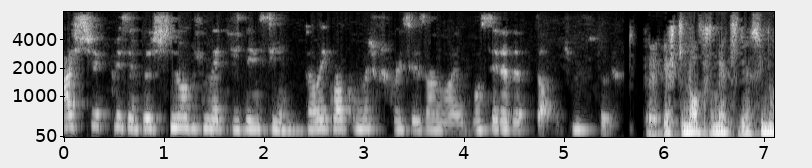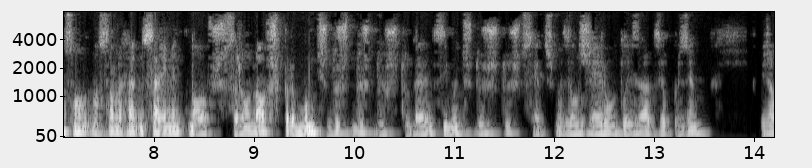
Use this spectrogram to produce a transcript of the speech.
Acha que, por exemplo, estes novos métodos de ensino, tal e qual como as frequências online, vão ser adaptados no futuro? Eh, estes novos métodos de ensino não são, não são necessariamente novos. Serão novos para muitos dos, dos, dos estudantes e muitos dos, dos, docentes, mas eles já eram utilizados. Eu, por exemplo, já,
